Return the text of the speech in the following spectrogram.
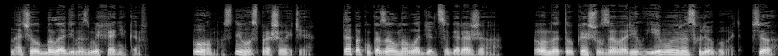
— начал был один из механиков. «Он, с него спрашивайте». Тапок указал на владельца гаража. Он эту кашу заварил, ему и расхлебывать. Все,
